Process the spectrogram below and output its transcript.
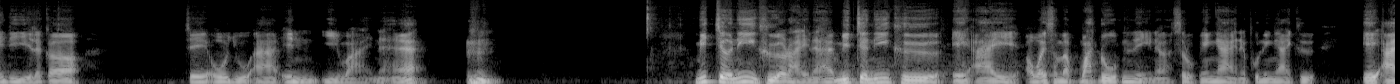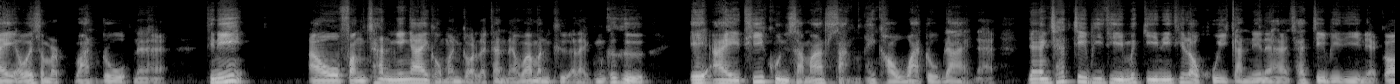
I D แล้วก็ J O U R N E Y นะฮะ Mid Journey คืออะไรนะฮะ Mid Journey คือ AI เอาไว้สำหรับวาดรูปนั่นเองนะสรุปง่ายๆนะพูดง่ายๆคือ AI เอาไว้สำหรับวาดรูปนะฮะทีนี้เอาฟังก์ชันง่าย ๆ ของมันก่อนแล้วกันนะว่ามันคืออะไรมันก็คือ AI ที่คุณสามารถสั่งให้เขาวาดรูปได้นะฮะอย่าง Chat GPT เมื่อกี้นี้ที่เราคุยกันเนี่ยนะฮะ Chat GPT เนี่ยก็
